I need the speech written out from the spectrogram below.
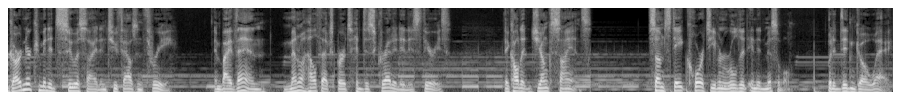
Gardner committed suicide in 2003, and by then, mental health experts had discredited his theories. They called it junk science. Some state courts even ruled it inadmissible, but it didn't go away.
